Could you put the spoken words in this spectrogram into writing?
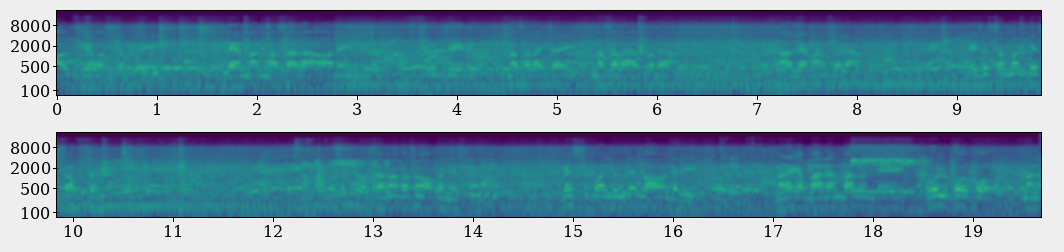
ఆల్ ఫ్లేవర్స్ దొరుకుతాయి lemon masala orange fruit beer masala chai masala soda lemon soda is summer best option summer కోసం ఓపెన్ సమ్మర్ కోసం ఓపెన్ చేసినాము బెస్ట్ క్వాలిటీ ఉంటే బాగుంటుంది. మన దగ్గర బాదం పాలు ఉంటాయి కోల్డ్ కోకో మన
